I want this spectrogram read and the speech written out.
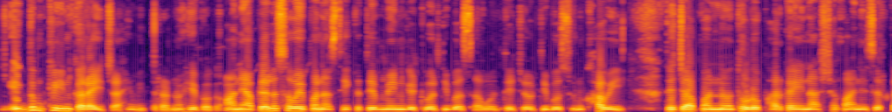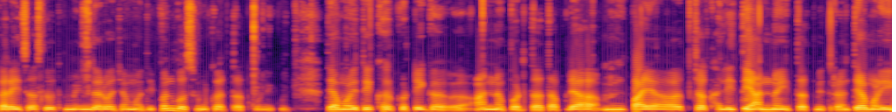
एकदम क्लीन करायचं आहे मित्रांनो. हे बघा. आणि आपल्याला सवय पण असते की ते मेन गेटवरती बसावं त्याच्यावरती बसून खावे. त्याच्या आपण थोडंफार काही नाश्ता पाणी जर करायचं असलं तर मेन दरवाजामध्ये पण बसून करतात कोणी कोणी. त्यामुळे ते खरकटे ग अन्न पडतात. आपल्या पायाच्या खाली ते अन्न येतात मित्रांनो. त्यामुळे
